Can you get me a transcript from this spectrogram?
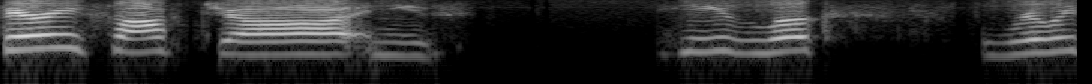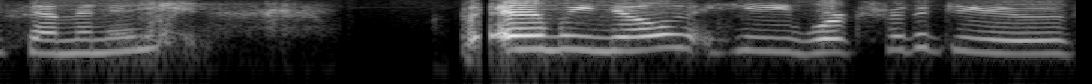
very soft jaw and he's he looks really feminine. And we know that he works for the Jews.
